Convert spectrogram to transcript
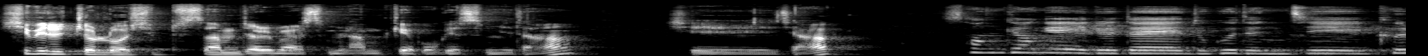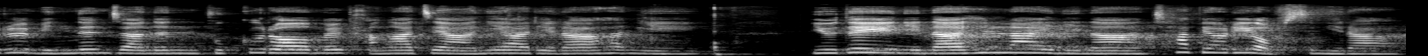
11절로 13절 말씀을 함께 보겠습니다. 시작. 성경에 이르되 누구든지 그를 믿는 자는 부끄러움을 당하지 아니하리라 하니 유대인이나 헬라인이나 차별이 없음이라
